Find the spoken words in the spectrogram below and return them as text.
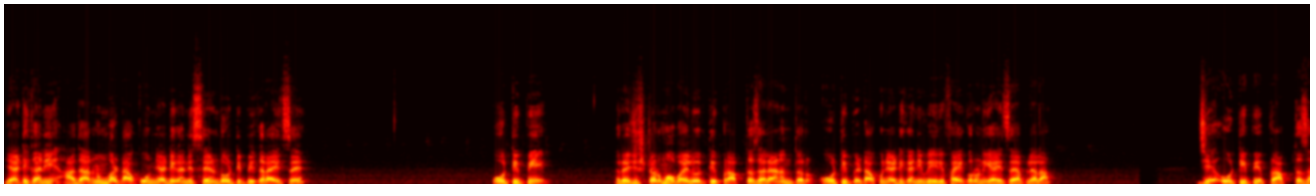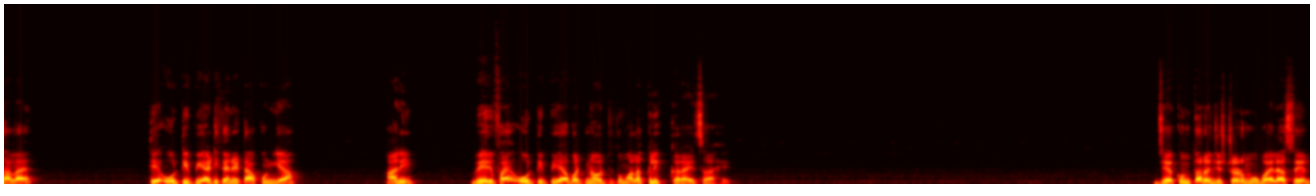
या ठिकाणी आधार नंबर टाकून या ठिकाणी सेंड ओ टी पी करायचं आहे ओ टी पी रजिस्टर्ड मोबाईलवरती प्राप्त झाल्यानंतर ओ टी पी टाकून या ठिकाणी व्हेरीफाय करून घ्यायचं आहे आपल्याला. जे ओ टी पी प्राप्त झाला आहे ते ओ टी पी या ठिकाणी टाकून घ्या आणि व्हेरीफाय ओ टी पी या बटनावरती तुम्हाला क्लिक करायचं आहे. जे कोणता रजिस्टर्ड मोबाईल असेल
